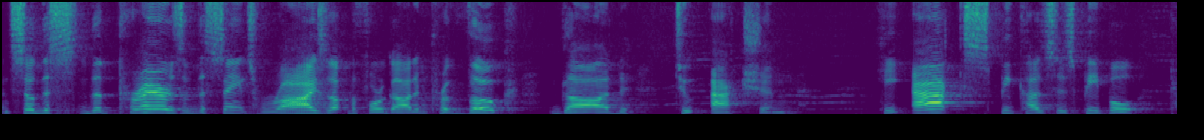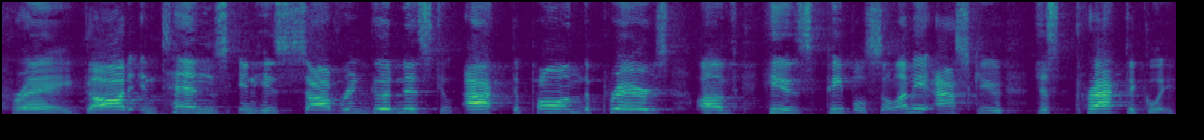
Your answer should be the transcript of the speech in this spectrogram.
And so this, the prayers of the saints rise up before God and provoke God to action. He acts because his people pray. God intends in his sovereign goodness to act upon the prayers of his people. So let me ask you just practically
